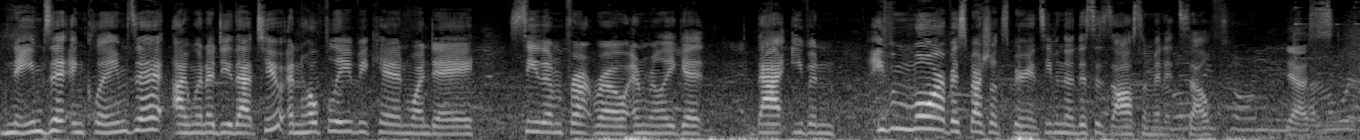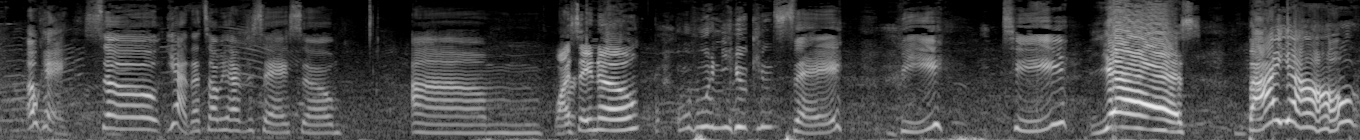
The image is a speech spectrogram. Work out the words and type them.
names it and claims it i'm going to do that too and hopefully we can one day see them front row and really get that even even more of a special experience even though this is awesome in itself. Yes. Okay so yeah that's all we have to say so um why say no? when you can say b t yes! bye y'all.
